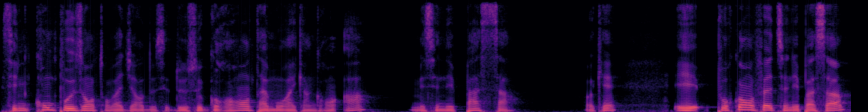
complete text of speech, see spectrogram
c'est une composante, on va dire, de ce, de ce grand amour avec un grand A, mais ce n'est pas ça. Ok? Et pourquoi en fait ce n'est pas ça?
